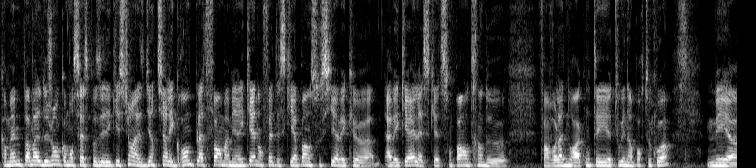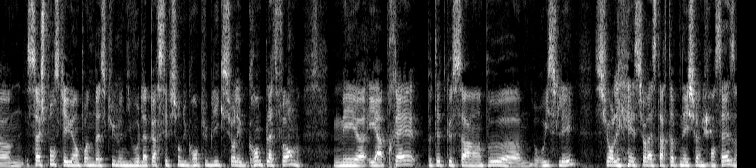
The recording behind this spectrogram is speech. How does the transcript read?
quand même pas mal de gens ont commencé à se poser des questions, à se dire tiens les grandes plateformes américaines en fait est-ce qu'il n'y a pas un souci avec, euh, avec elles? Est-ce qu'elles sont pas en train de voilà, de nous raconter tout et n'importe quoi? Mais ça, je pense qu'il y a eu un point de bascule au niveau de la perception du grand public sur les grandes plateformes. Mais et après, peut-être que ça a un peu ruisselé sur les sur la startup nation française.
